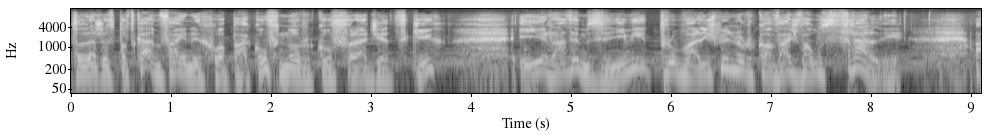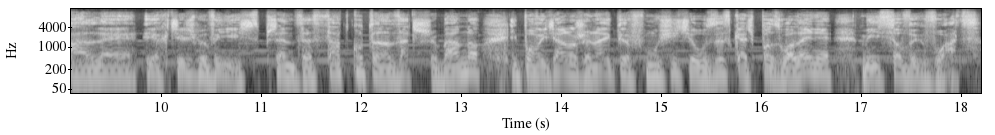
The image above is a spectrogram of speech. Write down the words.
To znaczy spotkałem fajnych chłopaków, nurków radzieckich i razem z nimi próbowaliśmy nurkować w Australii. Ale jak chcieliśmy wynieść sprzęt ze statku, to nas zatrzymano i powiedziano, że najpierw musicie uzyskać pozwolenie miejscowych władz.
